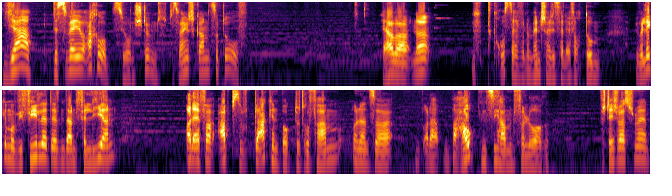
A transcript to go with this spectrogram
Ja, das wäre ja auch eine Option, stimmt. Das wäre eigentlich gar nicht so doof. Ja, aber, ne, der Großteil von der Menschheit ist halt einfach dumm. Überlege mal, wie viele denn dann verlieren, oder einfach absolut gar keinen Bock darauf haben und dann so, oder behaupten, sie haben verloren. Verstehst du, was ich meine?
